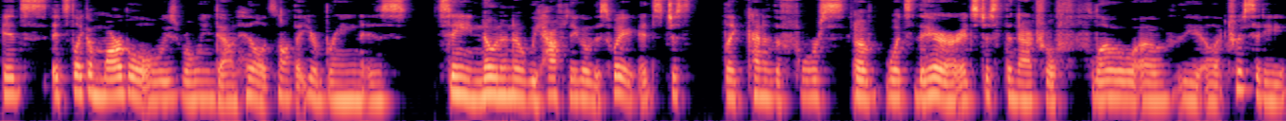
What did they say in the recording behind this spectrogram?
It's, it's like a marble always rolling downhill. It's not that your brain is saying, no, no, no, we have to go this way. It's just like kind of the force of what's there. It's just the natural flow of the electricity.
